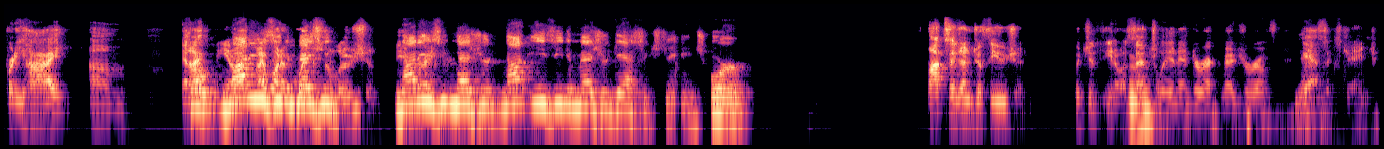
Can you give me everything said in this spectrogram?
pretty high. Um, and so I, you know, not I, easy I want a quick measure, solution. Not right? easy measured, not easy to measure gas exchange or oxygen diffusion which is you know mm-hmm. essentially mm-hmm. an indirect measure of yeah. gas exchange.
